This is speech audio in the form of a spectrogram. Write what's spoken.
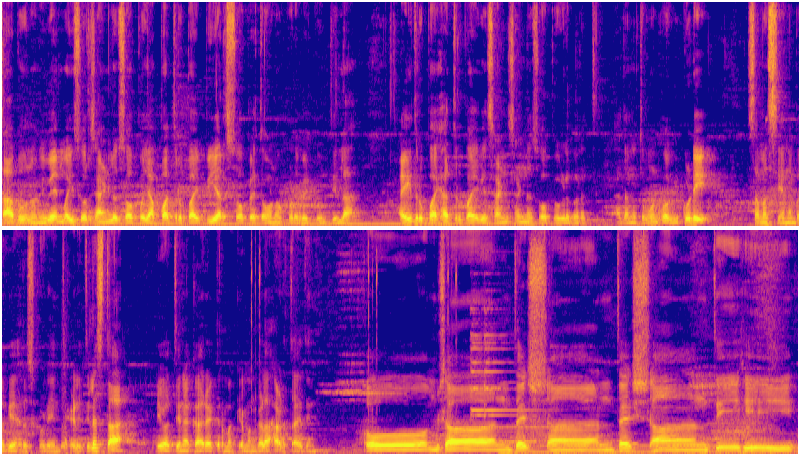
ಸಾಬೂನು. ನೀವೇನು ಮೈಸೂರು ಸ್ಯಾಂಡ್ಲು ಸೋಪು, ಎಪ್ಪತ್ತು ರೂಪಾಯಿ ಪಿಯರ್ ಸೋಪೆ ತೊಗೊಂಡೋಗಿ ಕೊಡಬೇಕು ಅಂತಿಲ್ಲ. ಐದು ರೂಪಾಯಿ, ಹತ್ತು ರೂಪಾಯಿಗೆ ಸಣ್ಣ ಸಣ್ಣ ಸೋಪುಗಳು ಬರುತ್ತೆ. ಅದನ್ನು ತೊಗೊಂಡು ಹೋಗಿ ಕೊಡಿ, ಸಮಸ್ಯೆಯನ್ನು ಬಗೆಹರಿಸ್ಕೊಡಿ ಅಂತ ಹೇಳಿ ತಿಳಿಸ್ತಾ ಇವತ್ತಿನ ಕಾರ್ಯಕ್ರಮಕ್ಕೆ ಮಂಗಳ ಹಾಡ್ತಾ ಇದ್ದೀನಿ. ಓಂ ಶಾಂತಿ ಶಾಂತಿ ಶಾಂತಿ.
